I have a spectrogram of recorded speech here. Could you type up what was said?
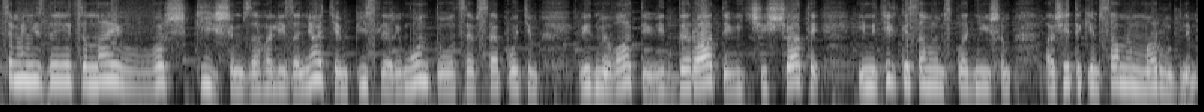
Це мені здається найважкішим взагалі заняттям після ремонту. Оце все потім відмивати, віддирати, відчищати. І не тільки самим складнішим, а ще й таким самим марудним.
